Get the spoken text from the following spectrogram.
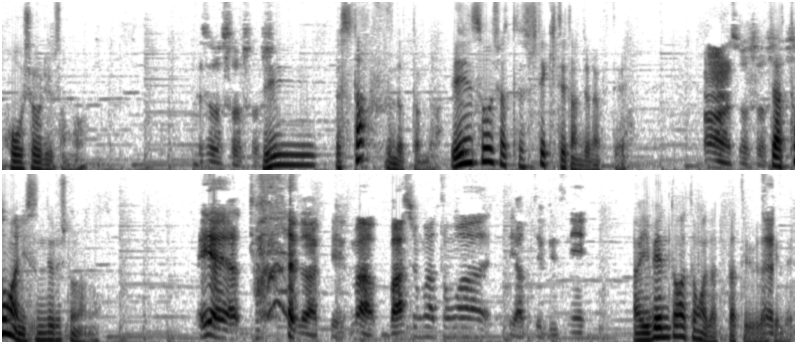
宝昇龍さんが？そうそうそうえそう。ー、スタッフだったんだ。演奏者として来てたんじゃなくて？うん、そうそうそう。じゃあ戸川に住んでる人なの？いやいや、戸川じゃなくて、まあ場所が戸川やって別に、あイベントが戸川だったというだけで。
